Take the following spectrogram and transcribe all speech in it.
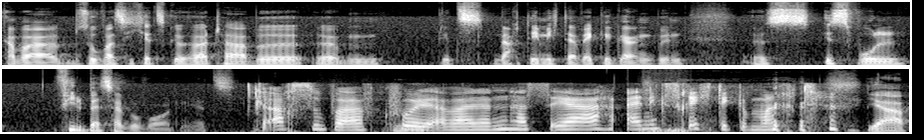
aber so was ich jetzt gehört habe, ähm, jetzt nachdem ich da weggegangen bin, es ist wohl viel besser geworden jetzt. Ach super, cool. Mhm. Aber dann hast du ja einiges richtig gemacht. ja,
